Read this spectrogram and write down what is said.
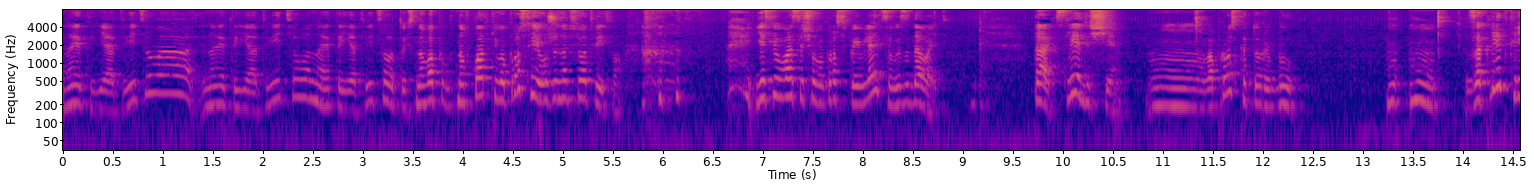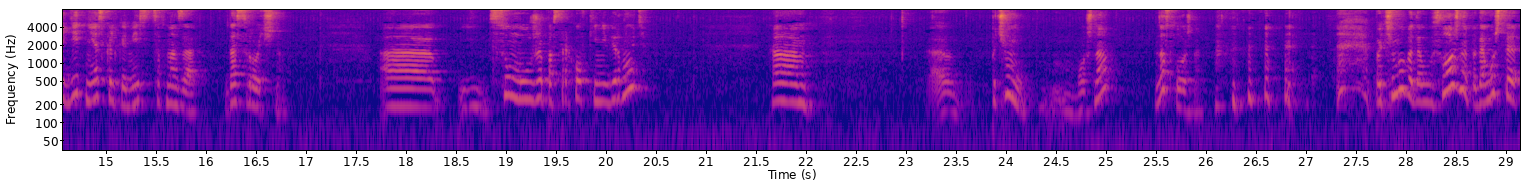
на это я ответила, на это я ответила, на это я ответила. То есть на, вкладке вопросы я уже на все ответила. Если у вас еще вопросы появляются, вы задавайте. Так, следующий вопрос, который был. Закрыт кредит несколько месяцев назад, досрочно. А, сумму уже по страховке не вернуть? А, а, почему? Можно, но сложно. Почему? Потому сложно, потому что,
